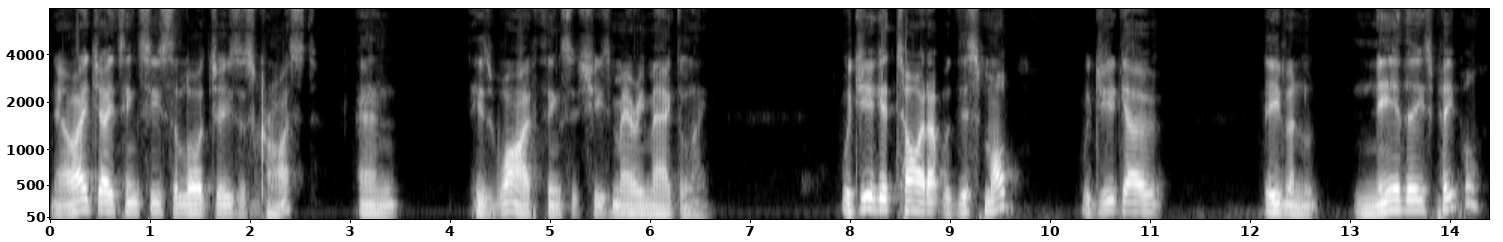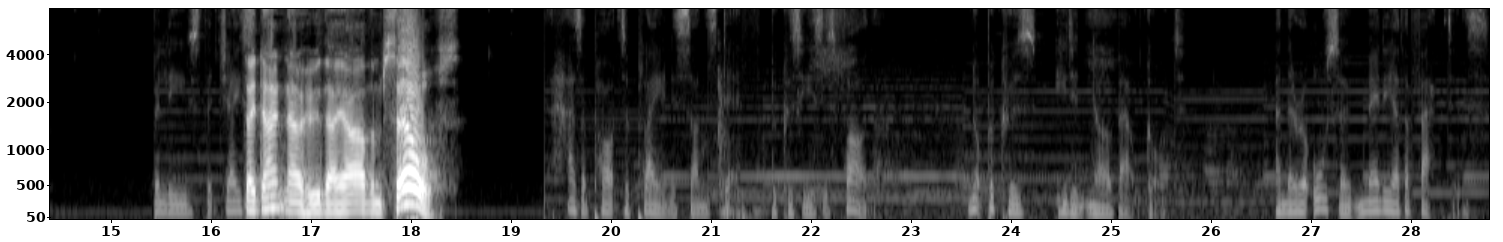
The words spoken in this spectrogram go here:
Now, AJ thinks he's the Lord Jesus Christ, and his wife thinks that she's Mary Magdalene. Would you get tied up with this mob? Would you go even near these people? believes that Jason They don't know who they are themselves. has a part to play in his son's death because he is his father, not because he didn't know about God. And there are also many other factors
